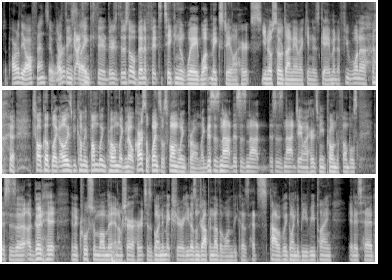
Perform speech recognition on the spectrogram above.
it's a part of the offense. It works. I think like, I think there, there's there's no benefit to taking away what makes Jalen Hurts, you know, so dynamic in his game. And if you want to chalk up like, oh, he's becoming fumbling prone, like no, Carson Wentz was fumbling prone. Like this is not this is not this is not Jalen Hurts being prone to fumbles. This is a, a good hit in a crucial moment, and I'm sure Hurts is going to make sure he doesn't drop another one because that's probably going to be replaying in his head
